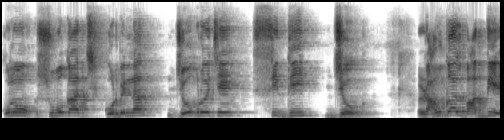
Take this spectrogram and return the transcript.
কোনো শুভ কাজ করবেন না। যোগ রয়েছে সিদ্ধি যোগ। রাহুকাল বাদ দিয়ে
